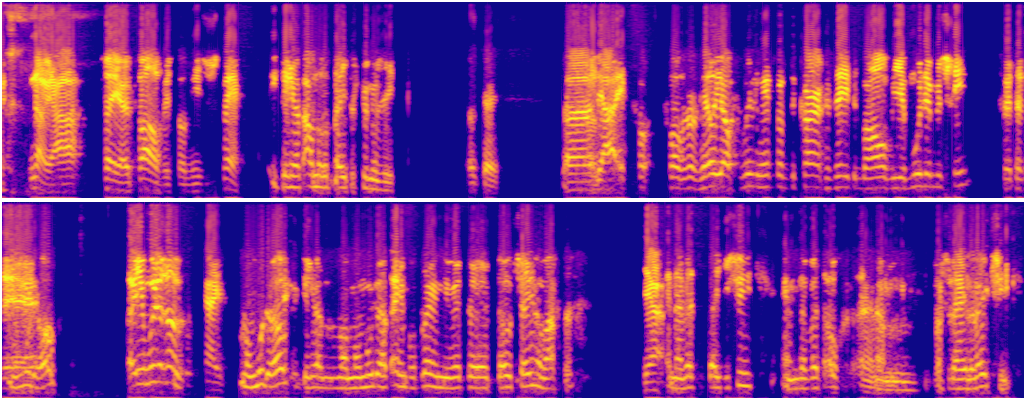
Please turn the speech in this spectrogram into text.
nou ja, 2 uit 12 is dan niet zo slecht. Ik denk dat anderen het beter kunnen zien. Oké. Eh, ja, ik gel- geloof dat heel jouw familie heeft op de kar gezeten, behalve je moeder misschien. Verder, eh, Mijn moeder ook. Oh, je moeder ook. Kijk. Mijn moeder ook. Ik denk dat, maar mijn moeder had één probleem. Die werd eh doodzenuwachtig. Ja, En dan werd ze een beetje ziek. En dan werd ook, ehm, was ze de hele week ziek.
